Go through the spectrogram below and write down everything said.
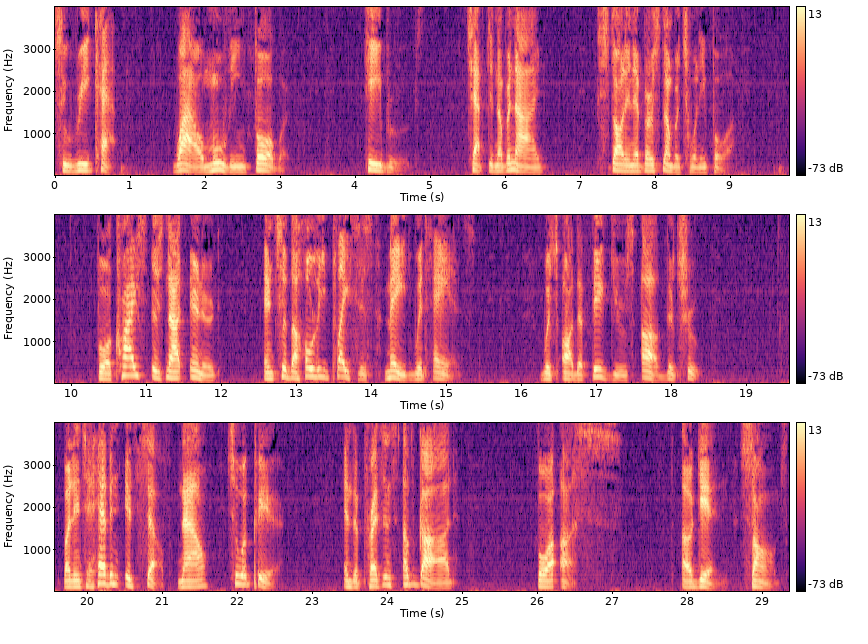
to recap, while moving forward, Hebrews chapter number 9, starting at verse number 24. For Christ is not entered into the holy places made with hands, which are the figures of the truth, but into heaven itself, now to appear in the presence of God for us. Again, Psalms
